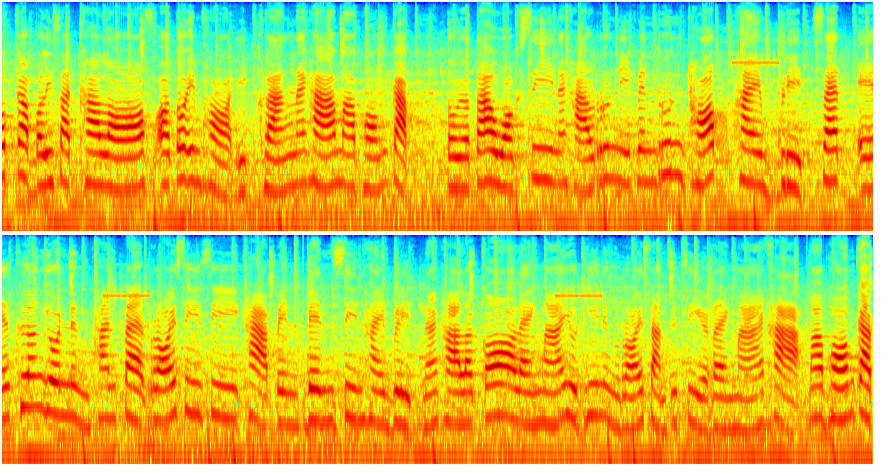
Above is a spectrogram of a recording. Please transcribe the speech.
บมาพบกับบริษัท c a r l o f Auto Import อีกครั้งนะคะ มาพร้อมกับ Toyota Voxy นะคะ รุ่นนี้เป็นรุ่นท็อป Hybrid ZS เครื่องยนต์ 1,800 ซีซีค่ะ เป็นเบนซินไฮบริดนะคะ แล้วก็แรงม้าอยู่ที่ 134 แรงม้าค่ะ มาพร้อมกับ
